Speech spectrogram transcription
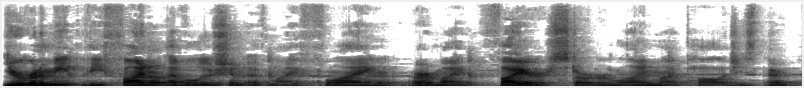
you're going to meet the final evolution of my flying or my fire starter line. My apologies there.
